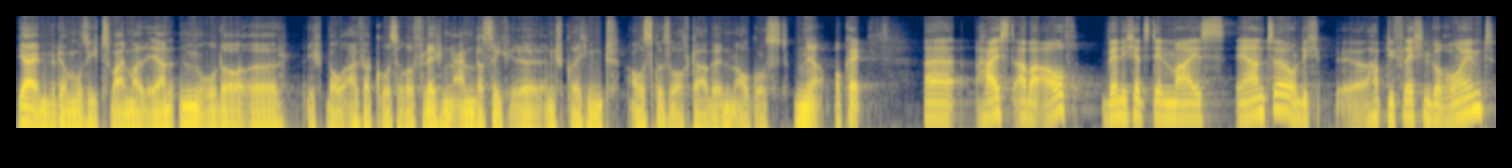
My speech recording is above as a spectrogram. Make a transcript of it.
Ja, entweder muss ich zweimal ernten oder äh, ich baue einfach größere Flächen an, dass ich äh, entsprechend ausgesorgt habe im August. Ja, okay. Heißt aber auch, wenn ich jetzt den Mais ernte und ich äh, habe die Flächen geräumt,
